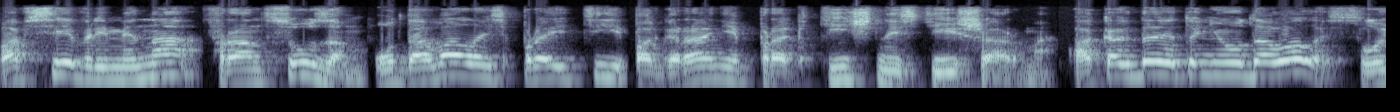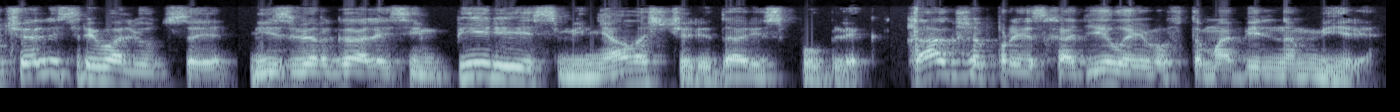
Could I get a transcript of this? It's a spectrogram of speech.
Во все времена французам удавалось пройти по грани практичности и шарма. А когда это не удавалось, случались революции, низвергались империи, сменялась череда республик. Так же происходило и в автомобильном мире.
